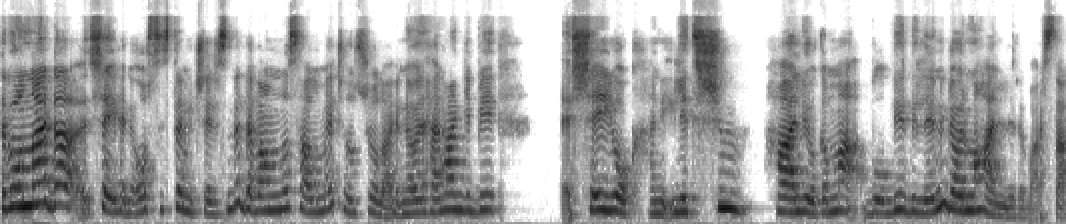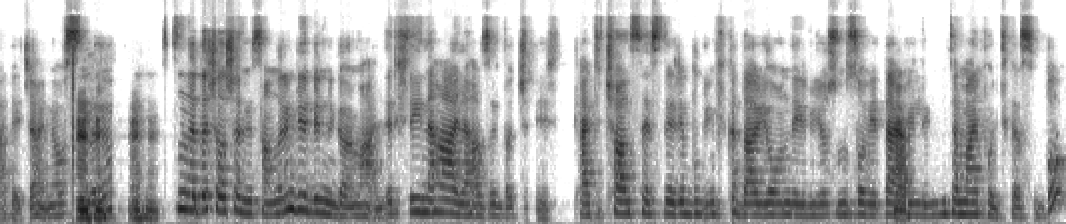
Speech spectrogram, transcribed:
Tabii onlar da şey hani o sistem içerisinde devamlılığı sağlamaya çalışıyorlar. Hani öyle herhangi bir e, şey yok. Hani iletişim hali yok ama bu birbirlerini görme halleri var sadece. Hani o sınırın sınırda çalışan insanların birbirini görme halleri. İşte yine hala hazırda gerçi çan sesleri bugünkü kadar yoğun değil biliyorsunuz Sovyetler Birliği'nin temel politikası bu.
